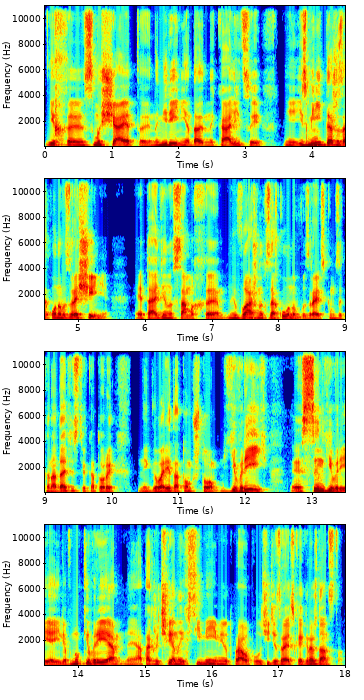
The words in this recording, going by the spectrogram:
Их смущает намерение данной коалиции изменить даже закон о возвращении. Это один из самых важных законов в израильском законодательстве, который говорит о том, что еврей, сын еврея или внук еврея, а также члены их семей имеют право получить израильское гражданство.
